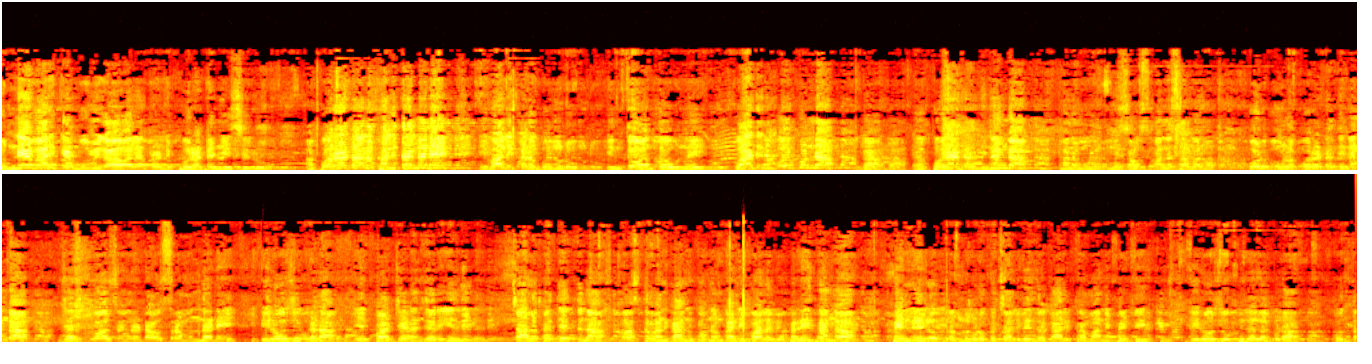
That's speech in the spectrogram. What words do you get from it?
దున్నే వారికే భూమి కావాలన్నటువంటి పోరాటం చేసిర్రు. ఆ పోరాటాల ఫలితంగానే ఇవాళ ఇక్కడ భూములు ఇంతో అంతో ఉన్నాయి. వాటిని కోరకుండా పోరాట దినంగా మనము ఈ సంస్కరణ సభను కోడి భూముల పోరాట దినంగా జరుపుకోవాల్సినటువంటి అవసరం ఉందని ఈ రోజు ఇక్కడ ఏర్పాటు చేయడం జరిగింది. చాలా పెద్ద ఎత్తున వాస్తవానికి అనుకున్నాం కానీ ఇవాళ విపరీతంగా పెళ్ళిళ్ళు క్రమంలో కూడా ఒక చలివేంద్ర కార్యక్రమాన్ని పెట్టి ఈ రోజు పిల్లలకు కూడా కొంత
